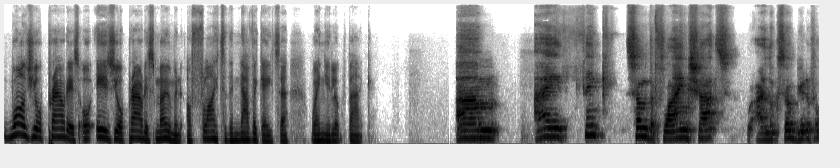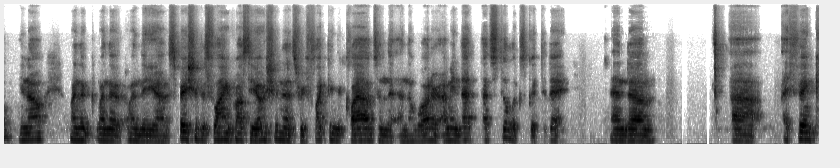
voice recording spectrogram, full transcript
was your proudest or is your proudest moment of Flight to the Navigator when you look back? Um, I think some of the flying shots I look so beautiful. You know, when the when the when the uh, spaceship is flying across the ocean and it's reflecting the clouds and the and the water. I mean, that that still looks good today. And um, uh, I think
